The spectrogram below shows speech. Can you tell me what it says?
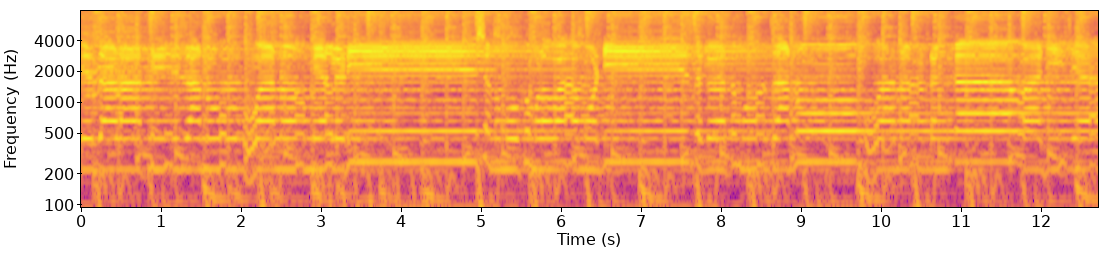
એ જાડાથી જાનું ભુવાનો મેલડી સન્મુખ મળવા મોડી જગતમાં જાનું ભુવાના ડંકા વાજી જા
